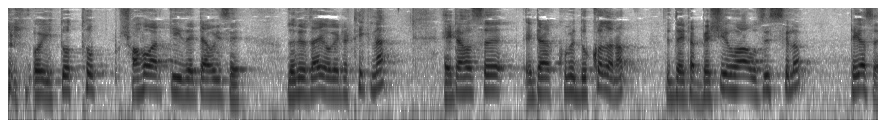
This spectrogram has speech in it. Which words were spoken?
ওই তথ্য সহ আর কি যেটা হয়েছে যদিও যাই হোক এটা ঠিক না। এটা হচ্ছে এটা খুবই দুঃখজনক। কিন্তু এটা বেশি হওয়া উচিত ছিল, ঠিক আছে?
